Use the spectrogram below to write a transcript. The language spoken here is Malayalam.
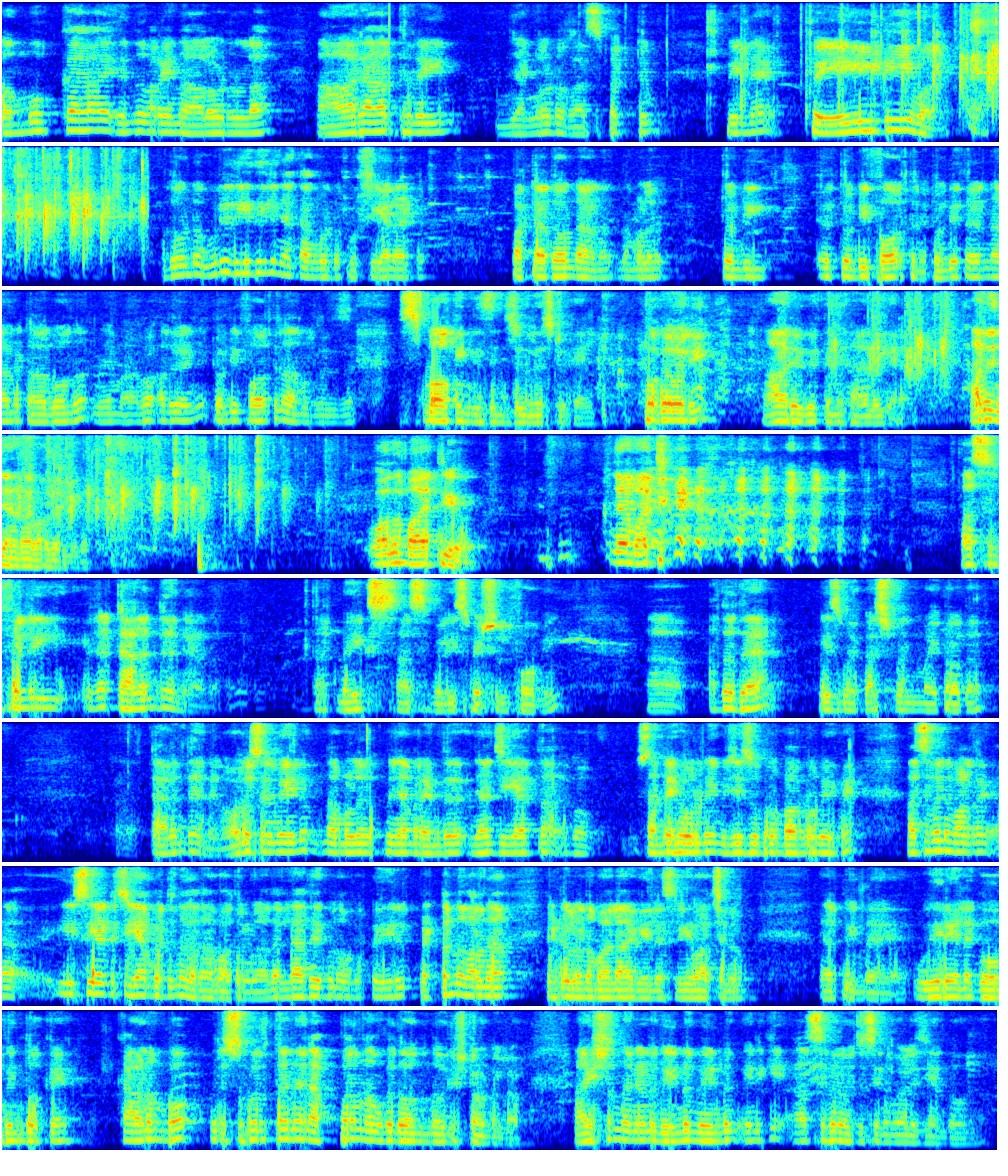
മമ്മൂക്ക എന്ന് പറയുന്ന ആളോടുള്ള ആരാധനയും ഞങ്ങളുടെ റെസ്പെക്റ്റും പിന്നെ പേടിയുമാണ്. അതുകൊണ്ട് ഒരു രീതിയിൽ ഞങ്ങൾക്ക് അങ്ങോട്ട് പുഷ് ചെയ്യാനായിട്ട് പറ്റാത്തതുകൊണ്ടാണ് നമ്മൾ ട്വന്റി ട്വന്റി ഫോർത്തിന് ട്വന്റി തേർഡിനാണ് ടർബോന്ന് അത് കഴിഞ്ഞ് ട്വന്റി ഫോർത്തിന് നമുക്ക് സ്മോക്കിംഗ് ഇസ് ടു ഹെൽത്ത് പുകവലി ആരോഗ്യത്തിന് ഹാനികരം. അത് ഞാനാ പറഞ്ഞിരിക്കുന്നത്. അത് മാറ്റിയോ? ഞാൻ മാറ്റി. ആസിഫ് അലിയുടെ ടാലന്റ് തന്നെയാണ്. That makes Asif special for me other than is my best friend my brother talent തന്നെയാണ്. ഓരോ സിനിമയിലും നമ്മൾ ഞാൻ രണ്ട് ഞാൻ ചെയ്യാത്ത ഇപ്പോൾ സൺഡേ ഹോളിഡേയും വിജയ് സൂപ്രം പൗർണമിയൊക്കെ ആസിഫിന് വളരെ ഈസി ആയിട്ട് ചെയ്യാൻ പറ്റുന്ന കഥാപാത്രങ്ങൾ അതല്ലാതെ ഇപ്പോൾ നമുക്ക് പേര് പെട്ടെന്ന് പറഞ്ഞാൽ എട്ടുകളുടെ മാലാകയിലെ ശ്രീവാച്ചനും പിന്നെ ഉയരയിലെ ഗോവിന്ദൊക്കെ കാണുമ്പോൾ ഒരു സുഹൃത്തിനപ്പുറം നമുക്ക് തോന്നുന്ന ഒരു ഇഷ്ടമുണ്ടല്ലോ. ആ ഇഷ്ടം തന്നെയാണ് വീണ്ടും വീണ്ടും എനിക്ക് ആസിഫിനെ വെച്ച് സിനിമകൾ ചെയ്യാൻ തോന്നുന്നത്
